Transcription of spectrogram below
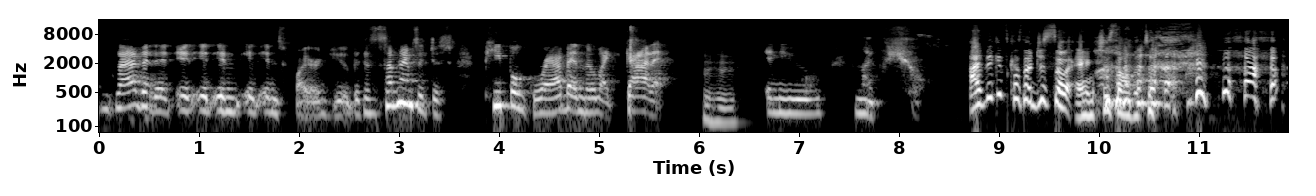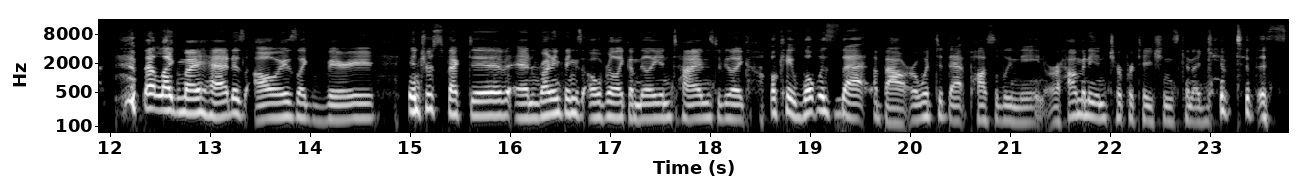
I'm glad that it it, it it it inspired you because sometimes it just people grab it and they're like, got it, hmm and you, I'm like, phew. I think it's because I'm just so anxious all the time. that like my head is always like very introspective and running things over like a million times to be like, okay, what was that about? Or what did that possibly mean? Or how many interpretations can I give to this?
